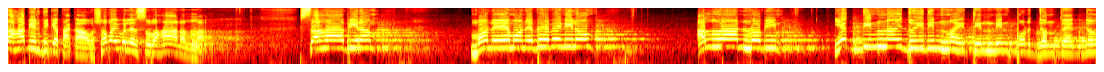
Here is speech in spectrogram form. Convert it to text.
সাহাবির দিকে তাকাও। সবাই বলেন সুবাহান আল্লাহ সাহাবিরাম মনে মনে ভেবে নিল আল্লাহ নবী একদিন নয়, দুই দিন নয়, তিন দিন পর্যন্ত একজন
